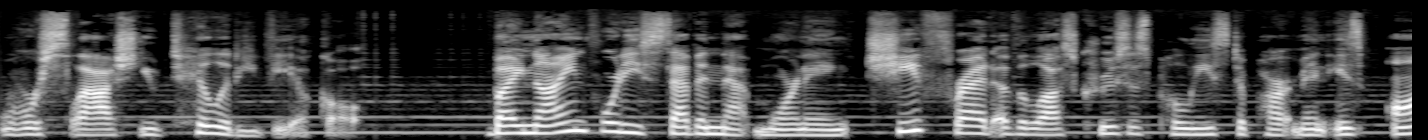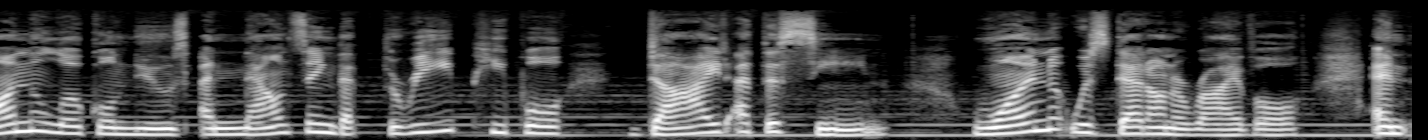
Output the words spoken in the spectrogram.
or slash utility vehicle. By 9:47 that morning, Chief Fred of the Las Cruces Police Department is on the local news announcing that 3 people died at the scene, one was dead on arrival, and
